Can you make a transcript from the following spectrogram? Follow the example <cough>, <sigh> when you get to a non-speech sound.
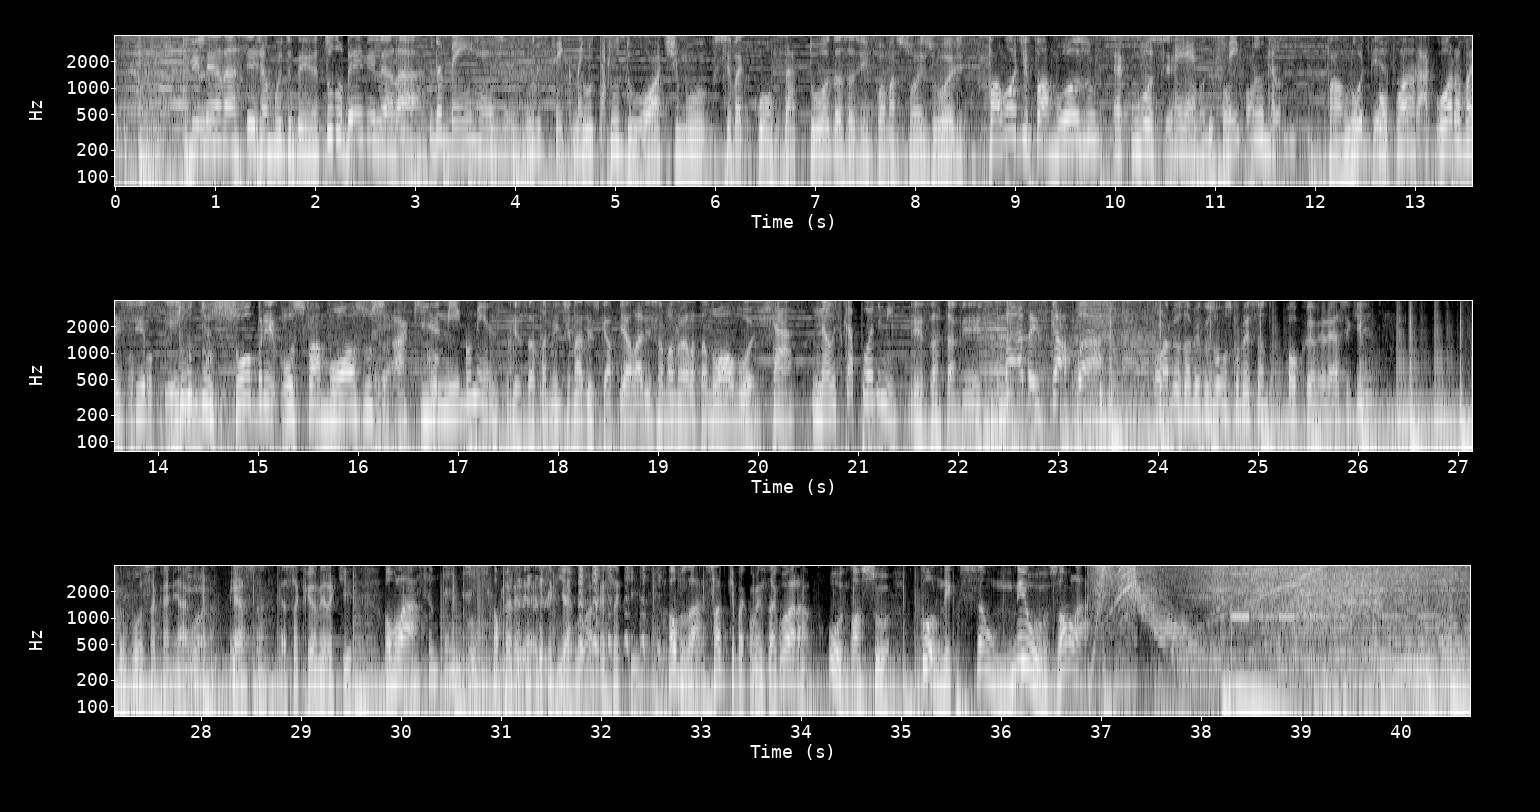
Milena, seja muito bem. Tudo bem, Milena? Tudo bem, Regis? E você, como é que tá? Tudo ótimo. Você vai contar todas as informações hoje. Falou de famoso, é com você. É, Falou de sei fofoca. tudo. Falou de Pensa fofoca, agora vai ser tudo sobre os famosos aqui. Comigo mesma. Exatamente, nada escapa. E a Larissa Manoela tá no alvo hoje. Tá, não escapou de mim. Exatamente, nada escapa. Olá, meus amigos, vamos começando. Qual câmera? Essa aqui? Eu vou sacanear agora. Essa, essa câmera aqui. Vamos lá. São tantas. Não, pera aí, essa aqui agora, essa aqui. Vamos lá, sabe o que vai começar agora? O nosso Conexão News. Vamos lá.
